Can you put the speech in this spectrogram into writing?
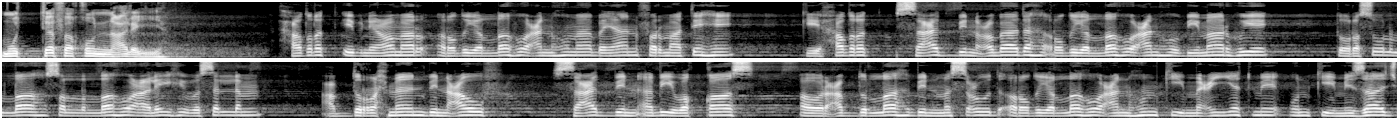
متفق عليه. حضرت ابن عمر رضی اللہ عنہما بیان فرماتے ہیں کہ حضرت سعد بن عبادہ رضی اللہ عنہ بیمار ہوئے تو رسول اللہ صلی اللہ علیہ وسلم عبد الرحمن بن عوف، سعد بن ابی وقاص اور عبداللہ بن مسعود رضی اللہ عنہم کی معیت میں ان کی مزاج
